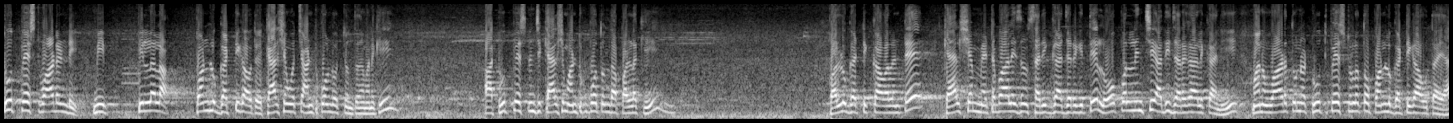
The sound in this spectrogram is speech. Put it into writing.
టూత్పేస్ట్ వాడండి. మీ పిల్లల పండ్లు గట్టిగా అవుతాయి. కాల్షియం వచ్చి అంటుకొని వచ్చి ఉంటుంది మనకి. ఆ టూత్పేస్ట్ నుంచి కాల్షియం అంటుకుపోతుందా పళ్ళకి. పళ్ళు గట్టికి కావాలంటే కాల్షియం మెటబాలిజం సరిగ్గా జరిగితే లోపల నుంచి అది జరగాలి కానీ మనం వాడుతున్న టూత్పేస్టులతో పండ్లు గట్టిగా అవుతాయా?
